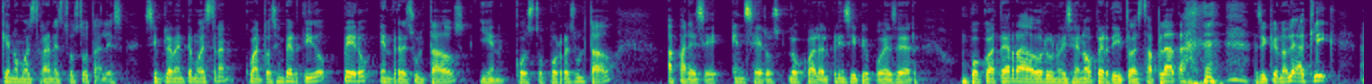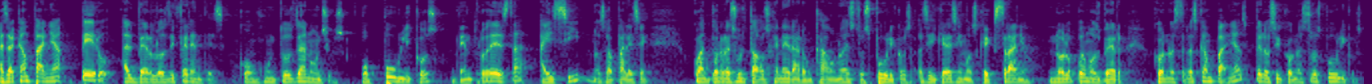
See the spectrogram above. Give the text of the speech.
que no muestran estos totales. Simplemente muestran cuánto has invertido, pero en resultados y en costo por resultado aparece en ceros, lo cual al principio puede ser un poco aterrador. Uno dice, no, perdí toda esta plata. Así que uno le da clic a esa campaña, pero al ver los diferentes conjuntos de anuncios o públicos dentro de esta, ahí sí nos aparece cuántos resultados generaron cada uno de estos públicos. Así que decimos que extraño, no lo podemos ver con nuestras campañas, pero sí con nuestros públicos.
